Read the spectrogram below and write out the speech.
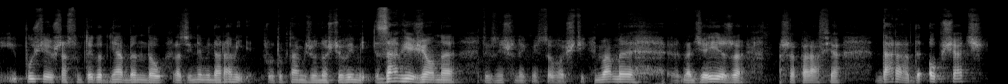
I później już następnego dnia będą wraz z innymi darami, produktami żywnościowymi zawiezione do tych zniszczonych miejscowości. Mamy nadzieję, że nasza parafia da radę obsiać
